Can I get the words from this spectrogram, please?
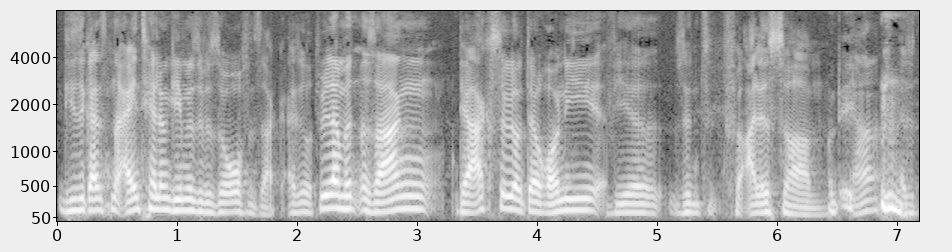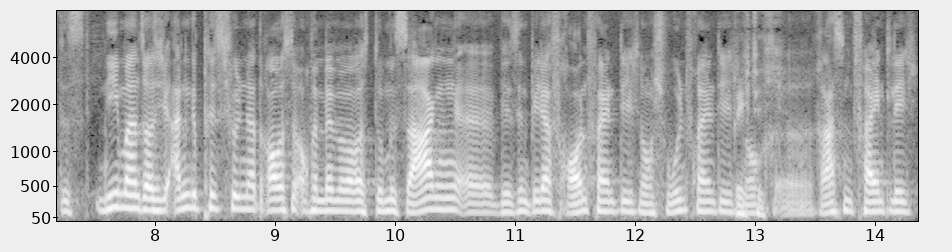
diese ganzen Einteilungen gehen mir sowieso auf den Sack. Also ich will damit nur sagen, der Axel und der Ronny, wir sind für alles zu haben. Und ich- ja? Also das, niemand soll sich angepisst fühlen da draußen, auch wenn wir mal was Dummes sagen. Äh, wir sind weder frauenfeindlich noch schwulenfeindlich Richtig. noch äh, rassenfeindlich.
